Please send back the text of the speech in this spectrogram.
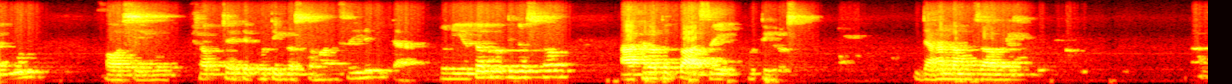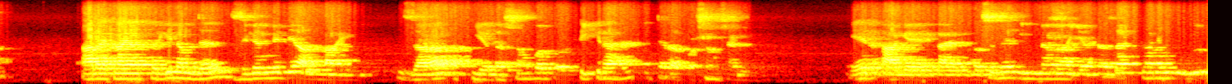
হুমুল খাসিরুন সবচাইতে ক্ষতিগ্রস্ত মানুষ হইলে ক্ষতিগ্রস্ত তো আছেই ক্ষতিগ্রস্ত। জাহান্নাম যাবে আর এক আয়াত করিলাম যে মিলিয়ে আল্লাহ, যারা আত্মীয়তার সম্পর্ক রাখে প্রশংসা এর আগে আয়াত ইন্নামা উলুল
